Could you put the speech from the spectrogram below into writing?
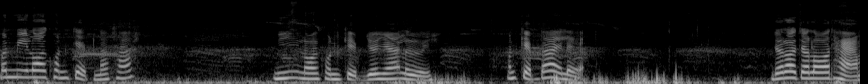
มันมีรอยคนเก็บนะคะมีรอยคนเก็บเยอะแยะเลย มันเก็บได้แหละ เดี๋ยวเราจะรอถาม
